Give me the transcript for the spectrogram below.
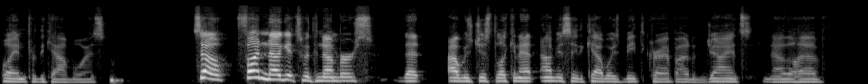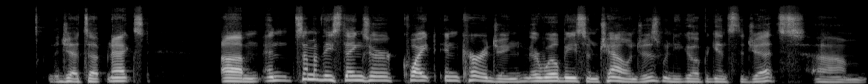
playing for the Cowboys. So fun nuggets with numbers that I was just looking at. Obviously, the Cowboys beat the crap out of the Giants. Now they'll have The Jets up next. Um, and some of these things are quite encouraging. There will be some challenges when you go up against the Jets. Um,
